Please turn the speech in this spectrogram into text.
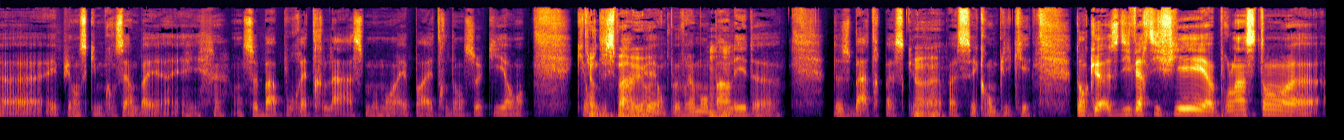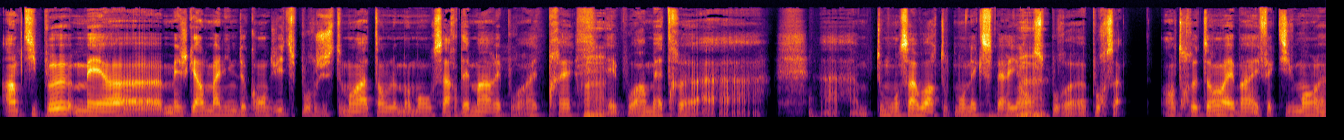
Euh, et puis en ce qui me concerne, bah, on se bat pour être là à ce moment et pas être dans ceux qui ont, qui, ont, disparu. Et on peut vraiment mhm. parler de, de se battre parce que c'est compliqué. Donc euh, se diversifier euh, pour l'instant un petit peu, mais, mais je garde ma ligne de conduite pour justement attendre le moment où ça redémarre et pouvoir être prêt et pouvoir mettre à, tout mon savoir, toute mon expérience pour, pour ça entre-temps, eh ben, effectivement, euh,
